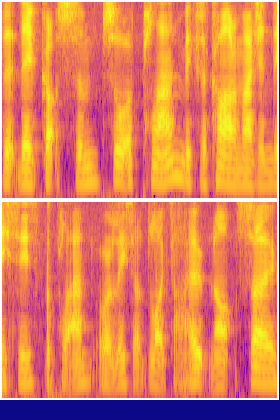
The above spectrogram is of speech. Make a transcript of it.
that they've got some sort of plan, because I can't imagine this is the plan, or at least I'd like to hope not. So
